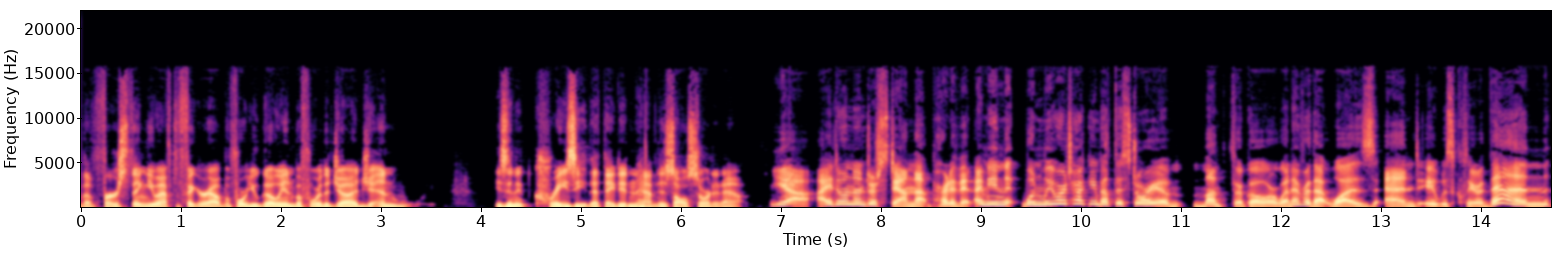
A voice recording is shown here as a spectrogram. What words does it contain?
the first thing you have to figure out before you go in before the judge and isn't it crazy that they didn't have this all sorted out yeah, I don't understand that part of it. I mean, when we were talking about this story a month ago or whenever that was, and it was clear then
